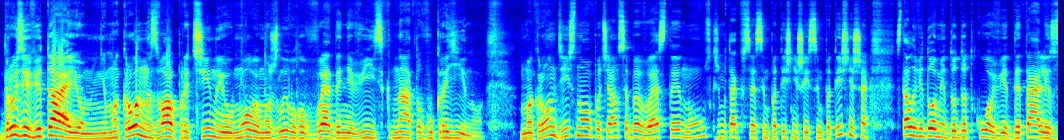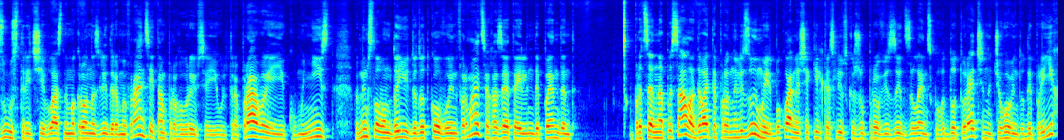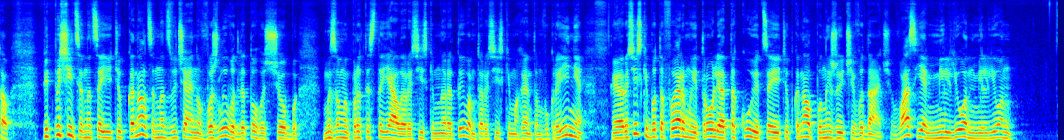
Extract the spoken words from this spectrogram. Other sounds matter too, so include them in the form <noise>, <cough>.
Друзі, вітаю! Макрон назвав причиною умови можливого введення військ НАТО в Україну. Макрон дійсно почав себе вести, ну скажімо так, все симпатичніше і симпатичніше. Стали відомі додаткові деталі зустрічі власне Макрона з лідерами Франції. Там проговорився і ультраправий, і комуніст. Одним словом, дають додаткову інформацію. Газета «El Independent» про це написала. Давайте проаналізуємо і буквально ще кілька слів скажу про візит Зеленського до Туреччини, чого він туди приїхав. Підпишіться на цей YouTube канал, це надзвичайно важливо для того, щоб ми з вами протистояли російським наративам та російським агентам в Україні. Е, Російські ботаферми і тролі атакують цей YouTube канал, понижуючи видачу. У вас є мільйон мільйон.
